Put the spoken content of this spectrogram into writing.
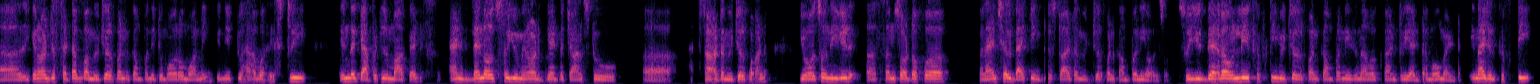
Uh, you cannot just set up a mutual fund company tomorrow morning. You need to have a history in the capital markets, and then also you may not get a chance to uh, start a mutual fund you also need uh, some sort of a financial backing to start a mutual fund company also. So you there are only 50 mutual fund companies in our country at the moment. Imagine 50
